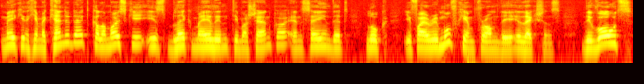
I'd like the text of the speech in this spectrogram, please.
making him a candidate, Kolomoisky is blackmailing Timoshenko and saying that, look, if I remove him from the elections, the votes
